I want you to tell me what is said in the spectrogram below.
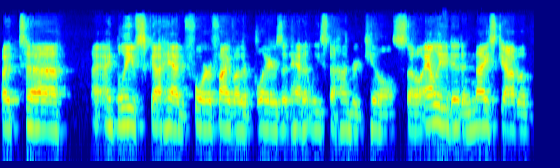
but uh, I, I, believe Skutt had four or five other players that had at least 100 kills. So Allie did a nice job of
